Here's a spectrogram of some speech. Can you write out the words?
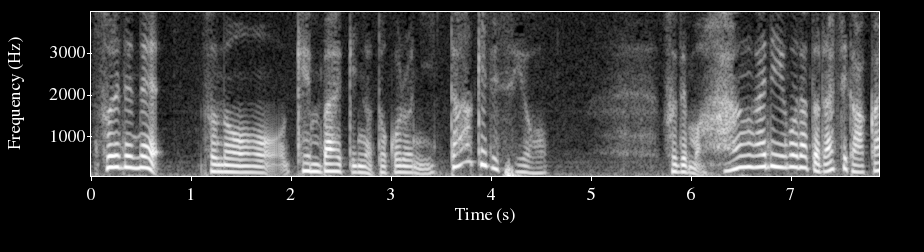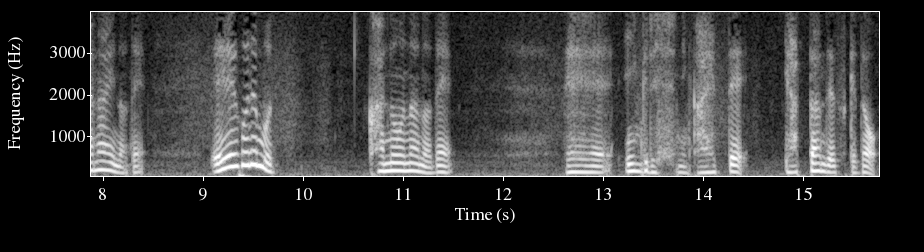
それでねその券売機のところに行ったわけですよ。それでもハンガリー語だと埒が明かないので英語でも可能なので、えー、 English に変えてやったんですけど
